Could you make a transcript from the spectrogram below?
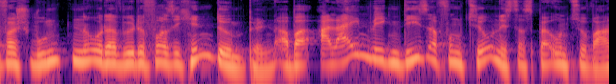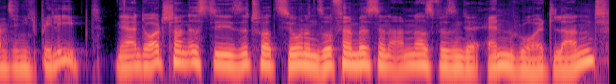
verschwunden oder würde vor sich hin dümpeln. Aber allein wegen dieser Funktion ist das bei uns so wahnsinnig beliebt. Ja, in Deutschland ist die Situation insofern ein bisschen anders. Wir sind ja Android-Land.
